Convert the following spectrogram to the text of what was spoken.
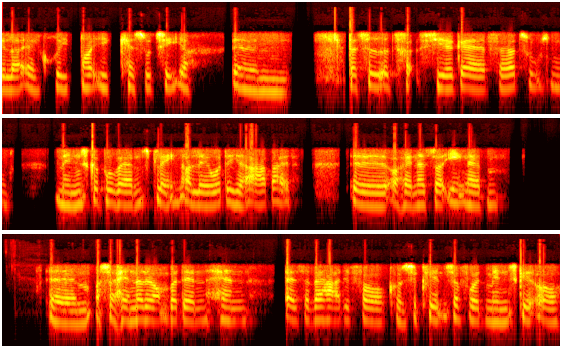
eller algoritmer ikke kan sortere. Øh, der sidder cirka 40.000 mennesker på verdensplan og laver det her arbejde, øh, og han er så en af dem. Øh, og så handler det om, hvordan han, altså hvad har det for konsekvenser for et menneske at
